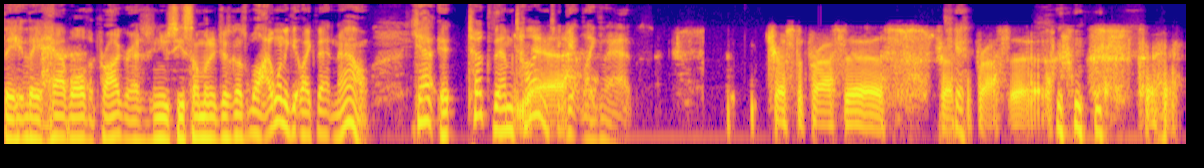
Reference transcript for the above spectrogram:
they they have all the progress, and you see someone who just goes, "Well, I want to get like that now." Yeah, it took them time to get like that. Trust the process. Trust Yeah. the process.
